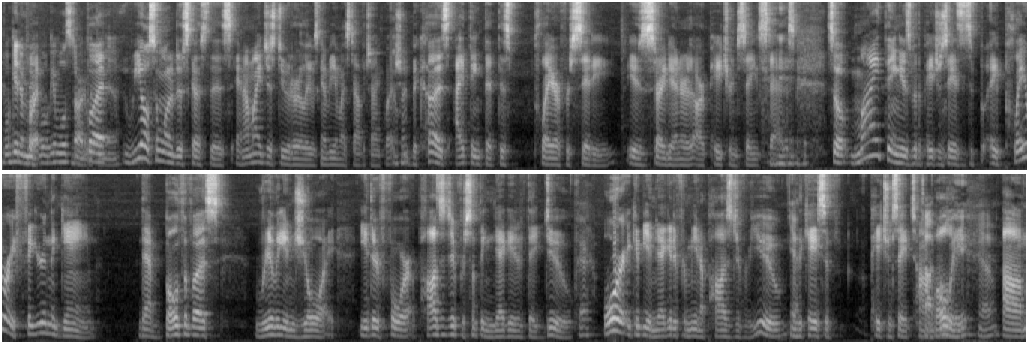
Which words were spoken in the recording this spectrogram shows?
We'll get him. But- we'll get. We'll start But him. we also want to discuss this, and I might just do it early. It was going to be in my stoppage time question because I think that this player for City is starting to enter our patron saint status. so my thing is with the patron saint is it's a player or a figure in the game that both of us really enjoy. Either for a positive or something negative they do, Fair. or it could be a negative for me and a positive for you. Yeah. In the case of patron saint Tom, Bowley, Bowley, yeah. um,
